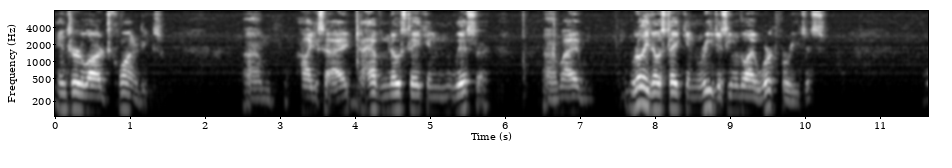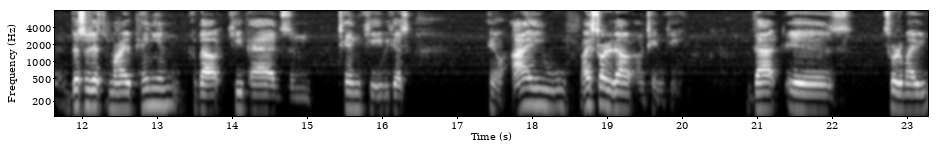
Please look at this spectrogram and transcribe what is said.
enter large quantities. Um, like I said, I, I have no stake in WIS. Um, I really no stake in Regis, even though I work for Regis. This is just my opinion about keypads and 10 key because, you know, I I started out on 10 key. That is sort of my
